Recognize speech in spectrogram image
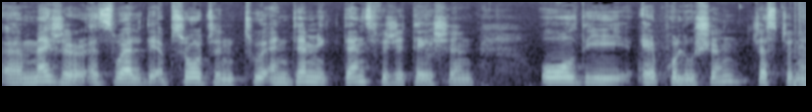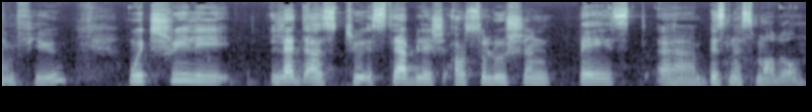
uh, measure as well the absorption to endemic dense vegetation, all the air pollution, just to name a few, which really led us to establish our solution-based uh, business model,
